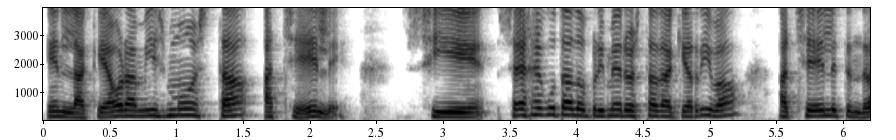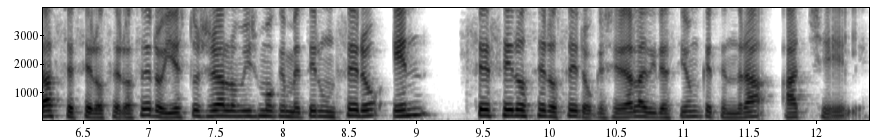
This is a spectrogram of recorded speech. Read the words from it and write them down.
en la que ahora mismo está HL. Si se ha ejecutado primero esta de aquí arriba, HL tendrá C000 y esto será lo mismo que meter un 0 en C000, que será la dirección que tendrá HL.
